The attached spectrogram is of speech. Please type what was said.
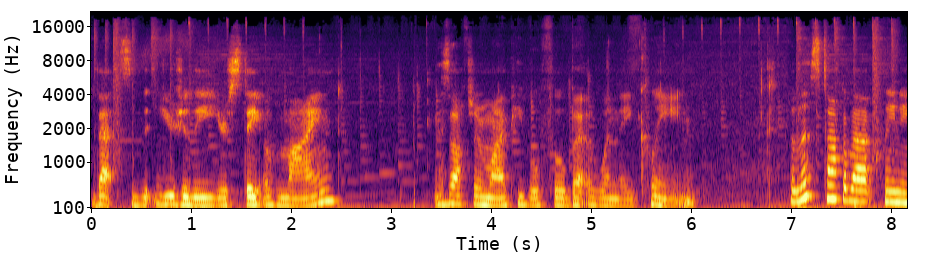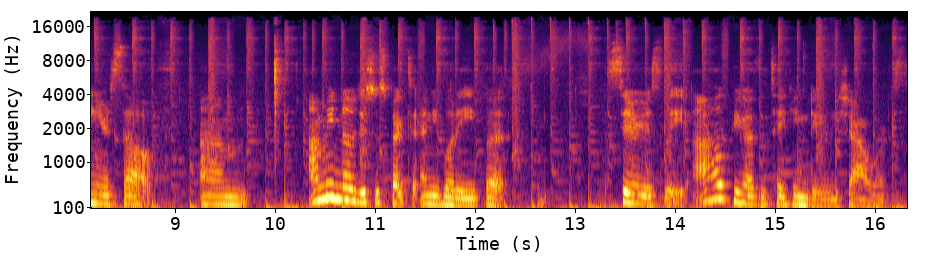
that's usually your state of mind. It's often why people feel better when they clean. But let's talk about cleaning yourself. Um, I mean, no disrespect to anybody, but seriously, I hope you guys are taking daily showers.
